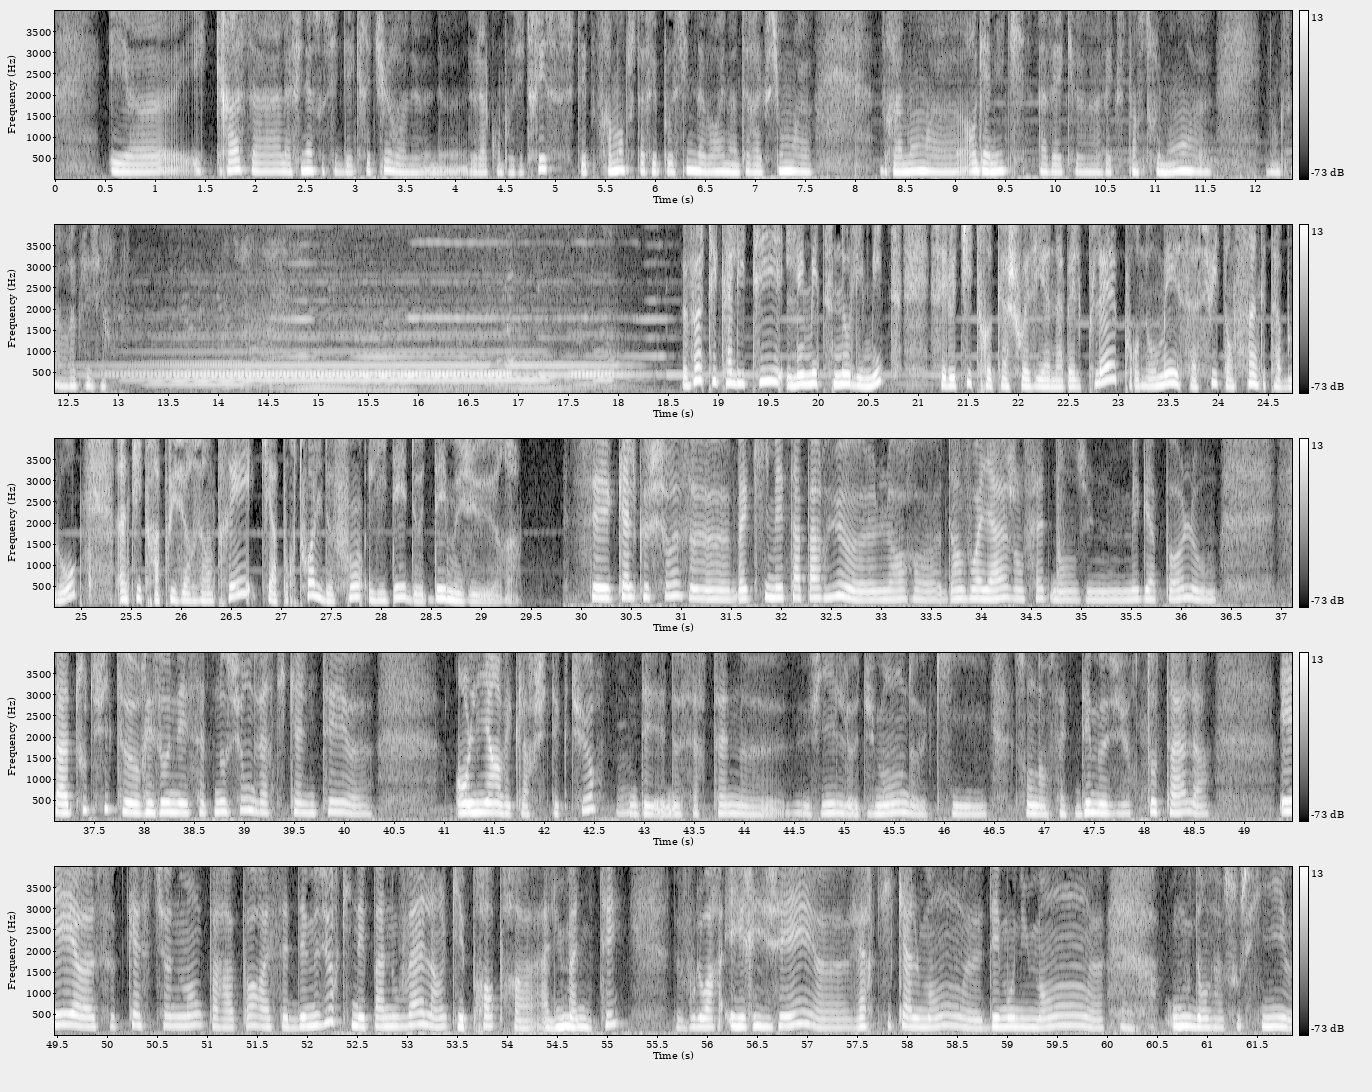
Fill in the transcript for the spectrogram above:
Et, et, grâce à la finesse aussi de l'écriture de, de, la compositrice, c'était vraiment tout à fait possible d'avoir une interaction vraiment organique avec, avec cet instrument. donc c'est un vrai plaisir. Verticality Limit No Limit, c'est le titre qu'a choisi Annabelle Play pour nommer sa suite en cinq tableaux, un titre à plusieurs entrées qui a pour toile de fond l'idée de démesure. C'est quelque chose euh, bah, qui m'est apparu euh, lors euh, d'un voyage en fait dans une mégapole. ça a tout de suite résonné cette notion de verticalité en lien avec l'architecture mmh. de certaines euh, villes du monde qui sont dans cette démesure totale. Et euh, ce questionnement par rapport à cette démesure qui n'est pas nouvelle, hein, qui est propre à, l'humanité, de vouloir ériger euh, verticalement des monuments mmh. ou dans un souci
